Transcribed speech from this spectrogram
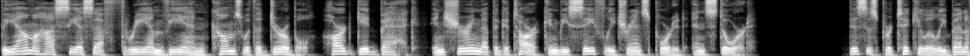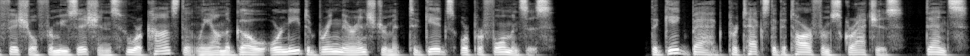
The Yamaha CSF 3MVN comes with a durable, hard gig bag, ensuring that the guitar can be safely transported and stored. This is particularly beneficial for musicians who are constantly on the go or need to bring their instrument to gigs or performances. The gig bag protects the guitar from scratches, dents,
